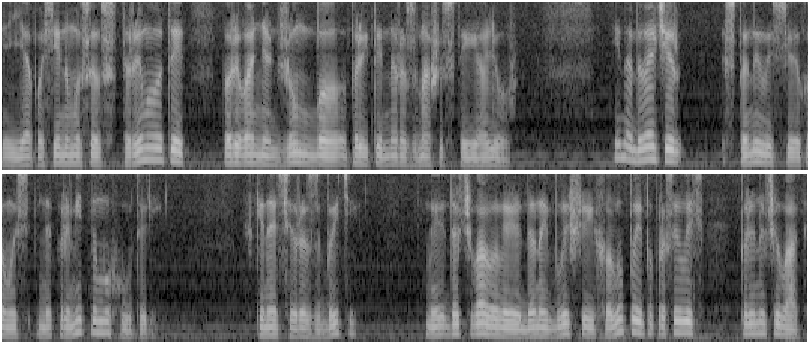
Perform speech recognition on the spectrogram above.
і я постійно мусив стримувати поривання Джумбо перейти на розмашистий алюр. І надвечір спинились у якомусь непримітному хуторі. В кінець розбиті, ми дочвалили до найближчої халупи і попросились переночувати.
